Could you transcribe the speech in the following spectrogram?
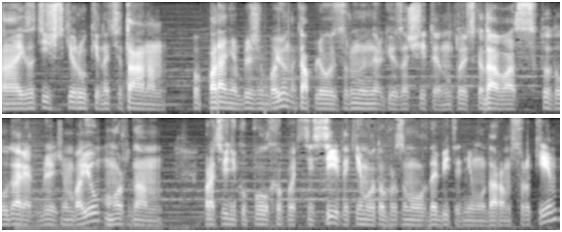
А, экзотические руки на титана. Попадание в ближнем бою накапливает взрывную энергию защиты. Ну, то есть, когда вас кто-то ударит в ближнем бою, можно противнику пол хп снести и таким вот образом его добить одним ударом с руки.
